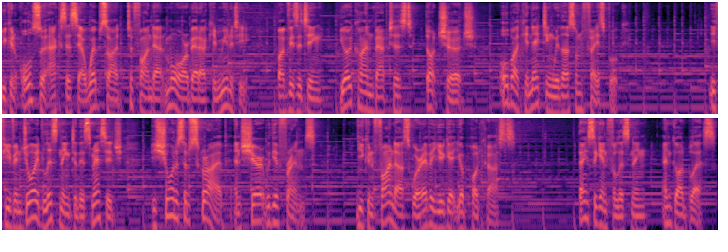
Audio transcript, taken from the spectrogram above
You can also access our website to find out more about our community by visiting yokinebaptist.church or by connecting with us on Facebook. If you've enjoyed listening to this message, be sure to subscribe and share it with your friends. You can find us wherever you get your podcasts. Thanks again for listening, and God bless.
